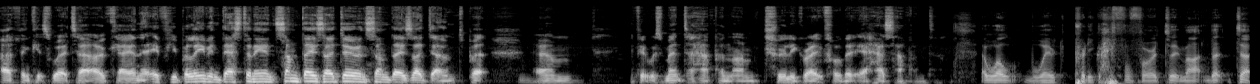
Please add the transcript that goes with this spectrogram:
I think it's worked out okay. And if you believe in destiny, and some days I do, and some days I don't, but um, if it was meant to happen, I'm truly grateful that it has happened. Well, we're pretty grateful for it too, Martin. But uh,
